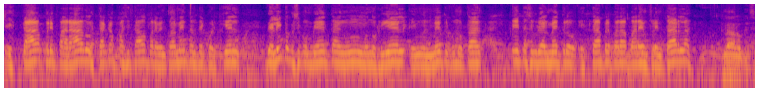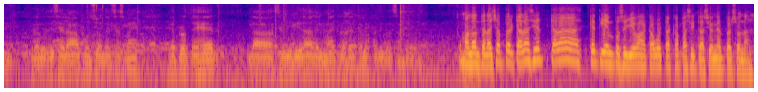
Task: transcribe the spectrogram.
está preparado, está capacitado para eventualmente ante cualquier delito que se convierta en un monorriel, en el metro como tal. Esta seguridad del metro está preparada para enfrentarla. Claro que sí. Esa es la función del CESME, es proteger la seguridad del metro del teleférico de Santo Domingo. Comandante La Chapel, ¿cada, ¿cada qué tiempo se llevan a cabo estas capacitaciones al personal?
